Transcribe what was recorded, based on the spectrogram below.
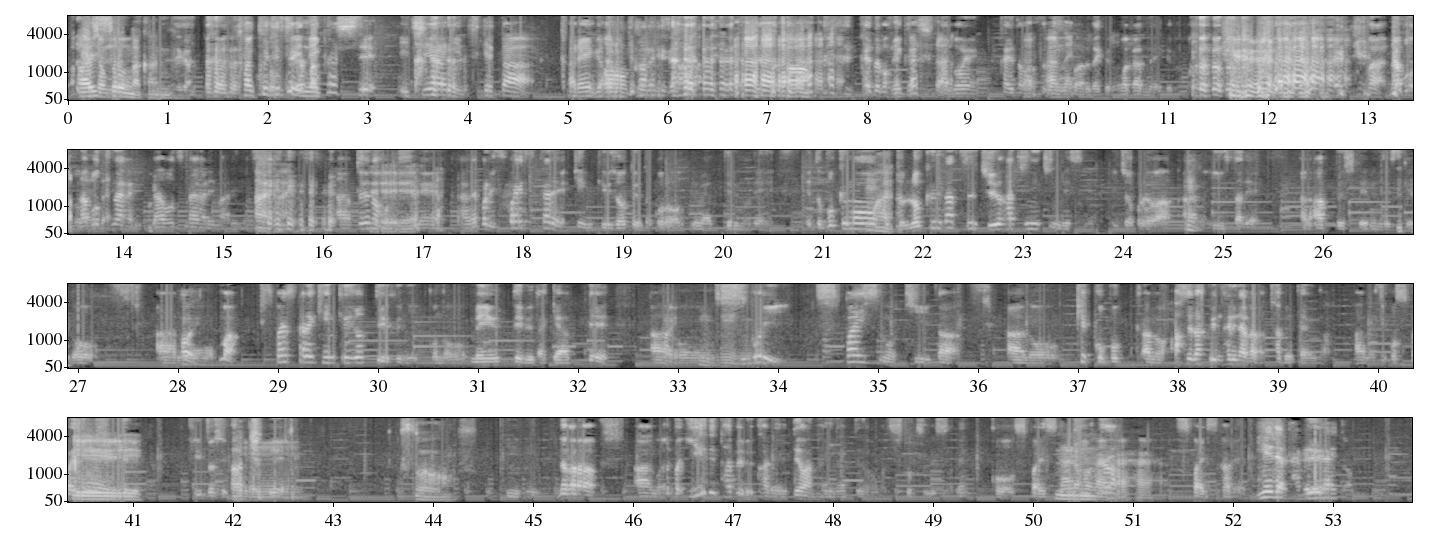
合いそうな感じが。確実に寝かして、一夜につけたカレーがあるってことカレーが。変えたば寝かしたあ、ごめん。変えたばすあるとあれだけど、わかんないけど。まあ、ラボ、ラボつながり、ラボつながりもあります。はいはい。あというのもですね、あのやっぱりスパイスカレー研究所というところでもやってるので、えっと、僕も、はいえっと、6月18日にですね、一応これはあのインスタであのアップしてるんですけど、あの、はいまあ、スパイスカレー研究所っていうふうにこの銘打ってるだけあって、あの、はいうんうんすごいスパイスの効いた、あの、結構僕、あの、汗だくになりながら食べたような、あの、結構スパイスのえ。ピー、リッとしてカレーで、そう。うんうん、だからあのやっぱ家で食べるカレーではないなっていうのが一つですよね。こうスパイスの効いはいはいた。スパイスカレー。家では食べれないと。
